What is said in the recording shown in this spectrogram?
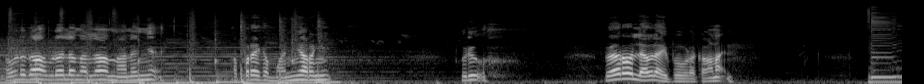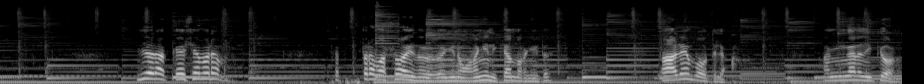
അതുകൊണ്ട് ഇതാ ഇവിടെ എല്ലാം നല്ല നനഞ്ഞ് അപ്പുറയൊക്കെ മഞ്ഞിറങ്ങി ഒരു വേറെ ലെവലായി ഇപ്പോൾ ഇവിടെ കാണാൻ. ഈ ഒരു അക്കേഷ്യ മരം എത്ര വർഷമായി ഇങ്ങനെ ഉണങ്ങി നിൽക്കാൻ തുടങ്ങിയിട്ട്. താഴെയും പോകത്തില്ല. അങ്ങനെ നിൽക്കുവാണ്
